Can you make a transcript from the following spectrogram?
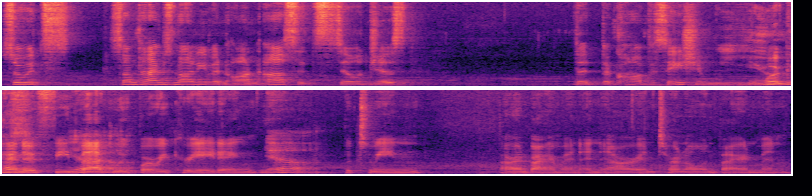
So it's sometimes not even on us. It's still just the the conversation we use. What kind of feedback Yeah. loop are we creating Yeah. between our environment and our internal environment?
